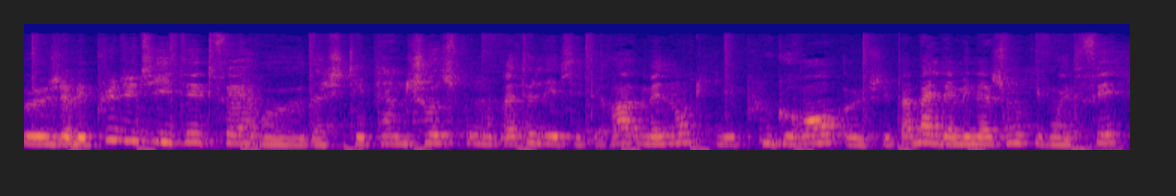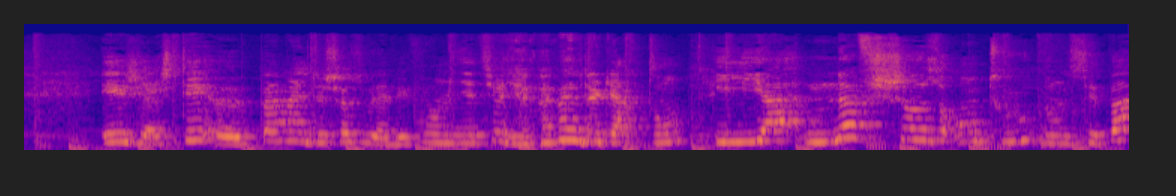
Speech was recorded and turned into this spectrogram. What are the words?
euh, j'avais plus d'utilité de faire, euh, d'acheter plein de choses pour mon atelier, etc. Maintenant qu'il est plus grand, j'ai pas mal d'aménagements qui vont être faits. Et j'ai acheté pas mal de choses, vous l'avez vu en miniature, il y a pas mal de cartons. Il y a 9 choses en tout, donc c'est pas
